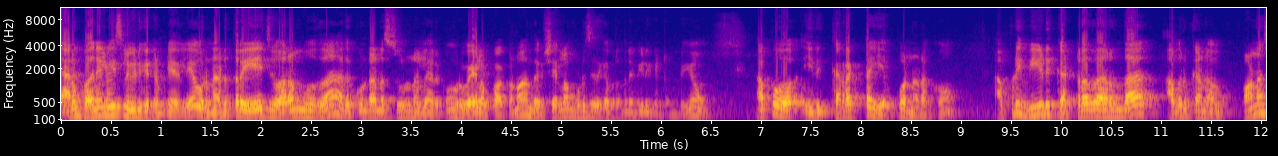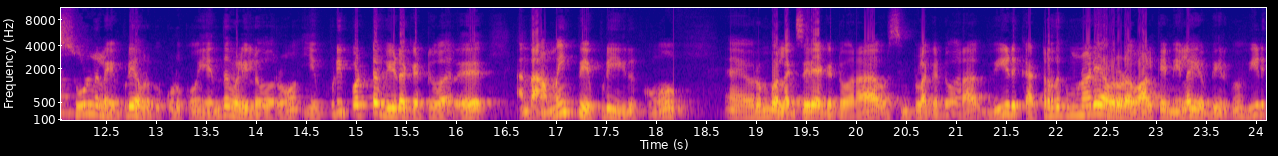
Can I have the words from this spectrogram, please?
யாரும் பதினேழு வயசில் வீடு கட்ட முடியாது இல்லையா? ஒரு நடுத்தர ஏஜ் வரும்போது தான் அதுக்கு உண்டான சூழ்நிலை இருக்கும். ஒரு வேலை பார்க்கணும். அந்த விஷயம்லாம் முடிச்சதுக்கப்புறம் தானே வீடு கட்ட முடியும். அப்போது இது கரெக்டாக எப்போ நடக்கும்? அப்படி வீடு கட்டுறதா இருந்தால் அவருக்கான பண சூழ்நிலை எப்படி அவருக்கு கொடுக்கும்? எந்த வழியில் வரும்? எப்படிப்பட்ட வீடை கட்டுவார்? அந்த அமைப்பு எப்படி இருக்கும்? ரொம்ப லக்ஸரியாக கட்டுவாரா? ஒரு சிம்பிளாக கட்டுவாரா? வீடு கட்டுறதுக்கு முன்னாடி அவரோட வாழ்க்கை நிலை எப்படி இருக்கும்? வீடு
